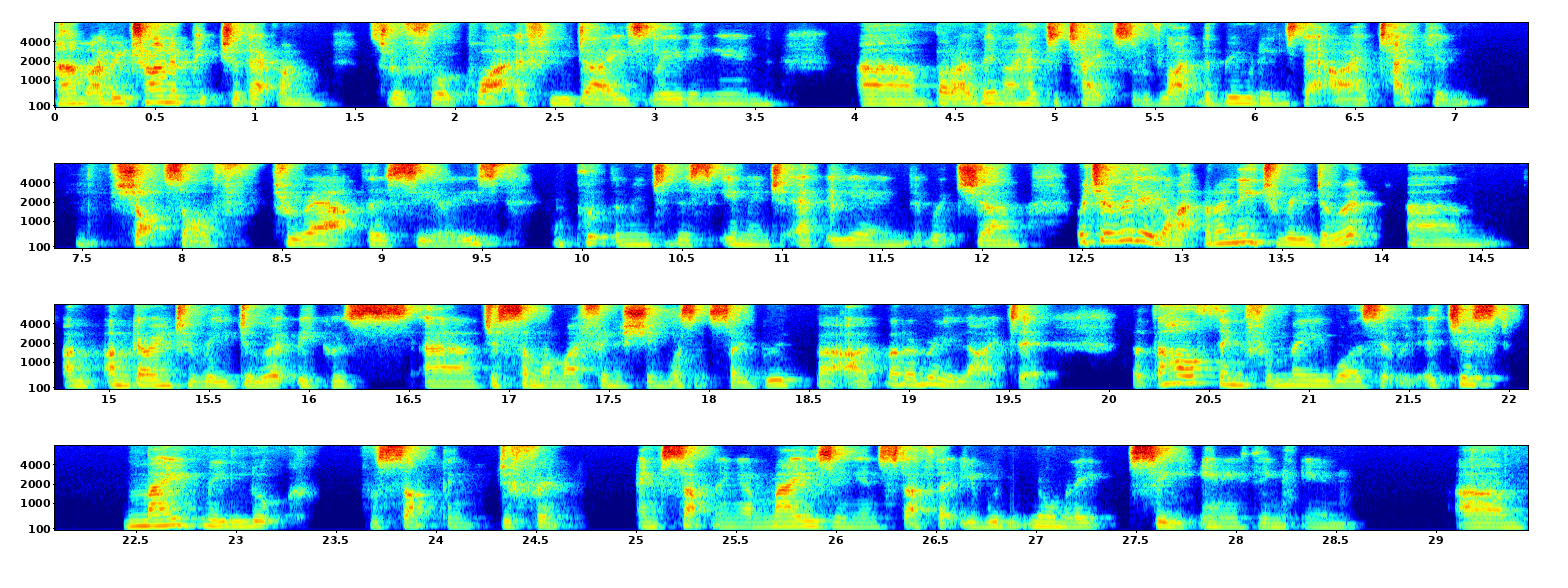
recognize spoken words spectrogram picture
Um, I've been trying to picture that one sort of for quite a few days leading in. Um, but I, then I had to take sort of like the buildings that I had taken shots of throughout the series and put them into this image at the end, which um, which I really like. But I need to redo it. Um, I'm, I'm, going to redo it because uh, just some of my finishing wasn't so good, but I, but I really liked it. But the whole thing for me was it, it just made me look for something different and something amazing and stuff that you wouldn't normally see anything in. Um,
